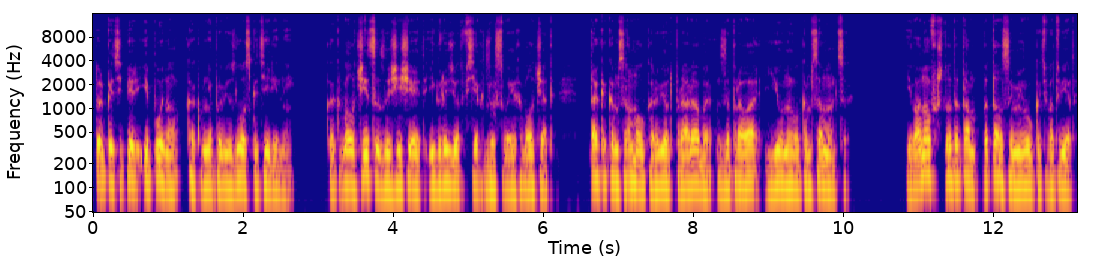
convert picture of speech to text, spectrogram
Только теперь и понял, как мне повезло с Катериной. Как волчица защищает и грызет всех за своих волчат, так и комсомолка рвет прораба за права юного комсомольца. Иванов что-то там пытался мяукать в ответ,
